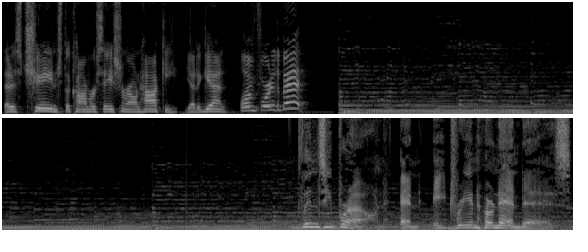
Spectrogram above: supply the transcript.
that has changed the conversation around hockey yet again. 1140 the bet. Lindsey Brown and Adrian Hernandez.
